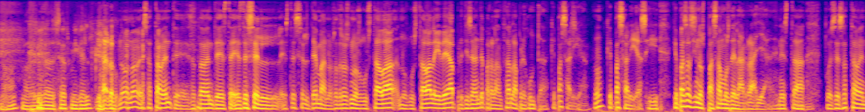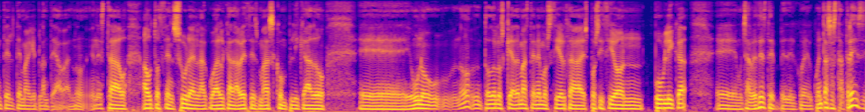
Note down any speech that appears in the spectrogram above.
No, no debiera de ser, Miguel. Claro. No, no, exactamente, exactamente. Este, este, es el, este es el tema. Nosotros nos gustaba, nos gustaba la idea precisamente para lanzar la pregunta. ¿Qué pasaría? ¿no? ¿Qué pasaría si, qué pasa si nos pasamos de la raya en esta, pues exactamente el tema que planteaba, ¿no? En esta autocensura en la cual cada vez es más complicado eh, uno, ¿no? Todos los que además tenemos cierta exposición pública, eh, muchas veces te, cuentas hasta tres,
